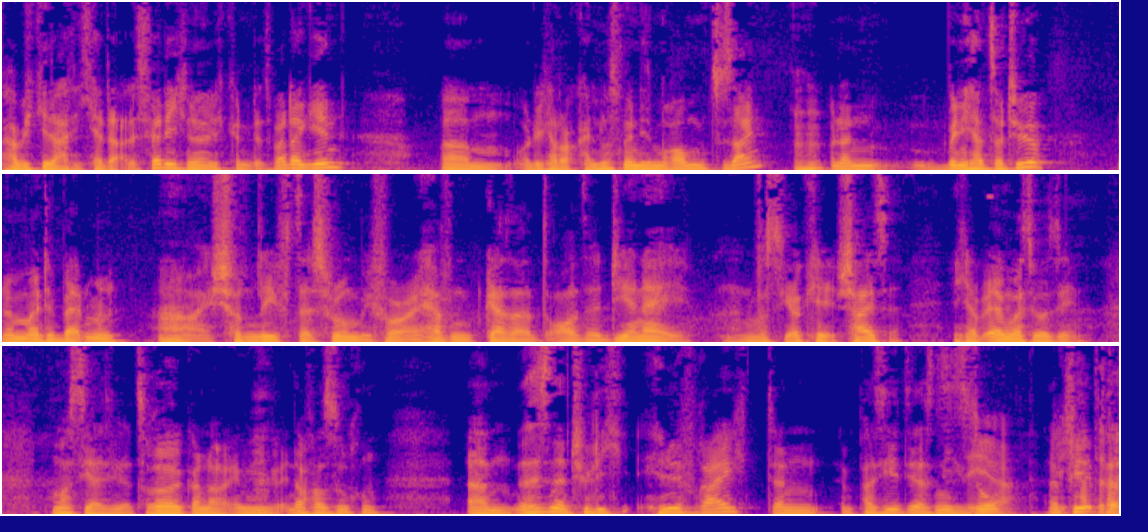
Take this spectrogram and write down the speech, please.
habe ich gedacht, ich hätte alles fertig, ne? ich könnte jetzt weitergehen. Ähm, und ich hatte auch keine Lust mehr in diesem Raum zu sein. Mhm. Und dann bin ich halt zur Tür und dann meinte Batman, ah, I shouldn't leave this room before I haven't gathered all the DNA. Und dann wusste ich, okay, scheiße, ich habe irgendwas übersehen. Dann musste ich also wieder zurück und noch irgendwie noch versuchen. Ähm, das ist natürlich hilfreich, dann passiert das nicht Sehr. so. Dann pa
